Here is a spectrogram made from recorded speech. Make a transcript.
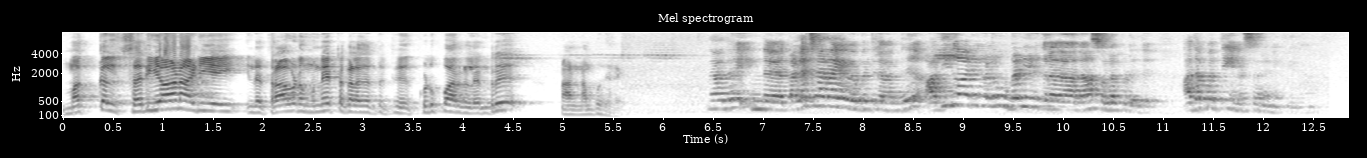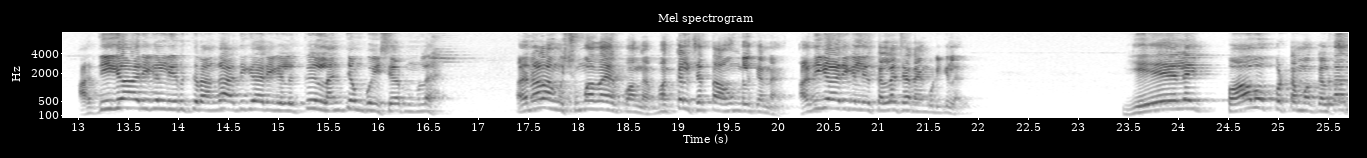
மக்கள் சரியான அடியை இந்த திராவிட முன்னேற்ற கழகத்துக்கு கொடுப்பார்கள் என்று நான் நம்புகிறேன். அதாவது இந்த கள்ளச்சாராய விபத்துல வந்து அதிகாரிகளும் உடன் இருக்கிறதா தான் சொல்லப்படுது. அதை பத்தி என்ன சார் நினைக்கிறீங்க? அதிகாரிகள் இருக்கிறாங்க அதிகாரிகளுக்கு லஞ்சம் போய் சேரணும்ல. அதனால் அவங்க சும்மா தான் இருப்பாங்க. மக்கள் செத்தா அவங்களுக்கு என்ன? அதிகாரிகள் கள்ளச்சாராயம் குடிக்கல? ஏழை பாவப்பட்ட மக்கள் தான்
